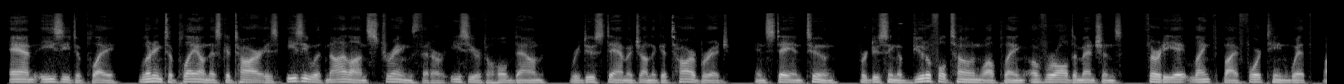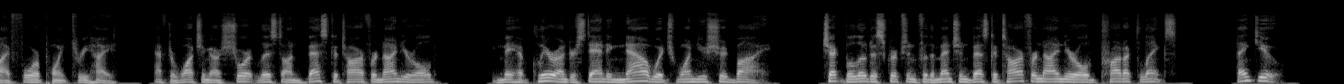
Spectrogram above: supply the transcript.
And easy to play, learning to play on this guitar is easy with nylon strings that are easier to hold down, reduce damage on the guitar bridge, and stay in tune, producing a beautiful tone while playing overall dimensions 38 length by 14 width by 4.3 height. After watching our short list on best guitar for 9 year old, you may have clear understanding now which one you should buy. Check below description for the mentioned best guitar for 9-year-old product links. Thank you.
